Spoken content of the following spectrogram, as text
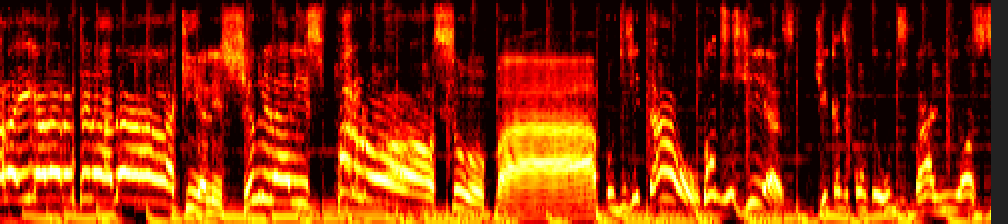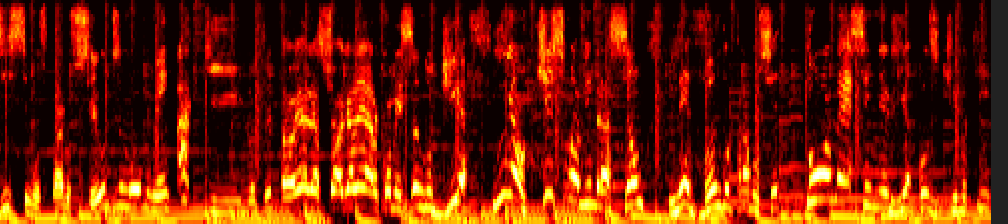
Fala aí, galera! Aqui Alexandre Leles para o nosso Papo Digital. Todos os dias, dicas e conteúdos valiosíssimos para o seu desenvolvimento aqui no digital. E olha só, galera, começando o dia em altíssima vibração, levando para você toda essa energia positiva que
